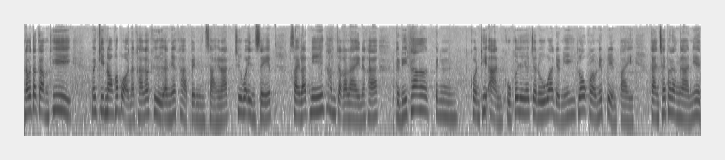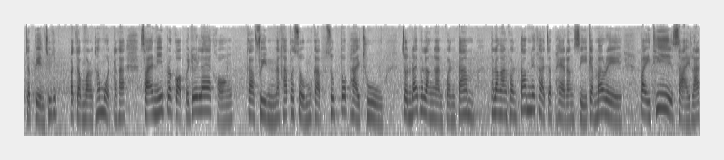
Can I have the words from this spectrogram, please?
นวัตกรรมที่เมื่อกี้น้องเขาบอกนะคะ ก็คืออันนี้ค่ะเป็นสายรัดชื่อว่า InSafe สายรัดนี้ทำจากอะไรนะคะ เดี๋ยวนี้ถ้าเป็นคนที่อ่าน Google เยอะๆจะรู้ว่าเดี๋ยวนี้โลกเราเนี่ยเปลี่ยนไป การใช้พลังงานเนี่ยจะเปลี่ยนชีวิตประจำวันเราทั้งหมดนะคะ สายอันนี้ประกอบไปด้วยแร่ของ กาฟินนะคะผสมกับซูเปอร์พายทูจนได้พลังงานควอนตัมพลังงานควอนตัมเนี่ยค่ะจะแผ่รังสีแกมมาเรย์ไปที่สายรัด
